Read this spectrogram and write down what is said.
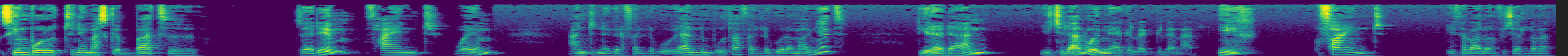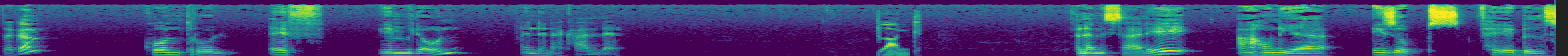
symbol ኦችን የማስገባት ዘዴም find ወይም አንድ ነገር ፈልጎ ያንን ቦታ ፈልጎ ለማግኘት ሊረዳን ይችላል ወይም ያገለግለናል። ይህ find የተባለውን feature ለመጠቀም control F የሚለውን እንነካለን። ለምሳሌ አሁን የ Aesop's Fables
